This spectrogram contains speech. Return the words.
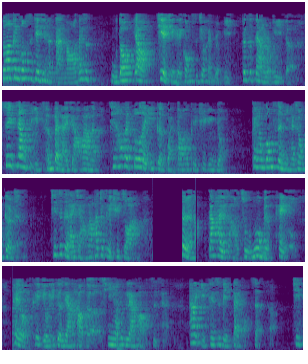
说要跟公司借钱很难哦，但是股东要借钱给公司就很容易，这是非常容易的。所以这样子以成本来讲的话呢，其实它会多了一个管道，它可以去运用，可以用公司的你还是用个人。其实这个来讲的话，他就可以去抓个人啊。刚好有一个好处，如果没有配偶，配偶可以有一个良好的信用或者良好的资产，它也可以是连带保证的。其实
